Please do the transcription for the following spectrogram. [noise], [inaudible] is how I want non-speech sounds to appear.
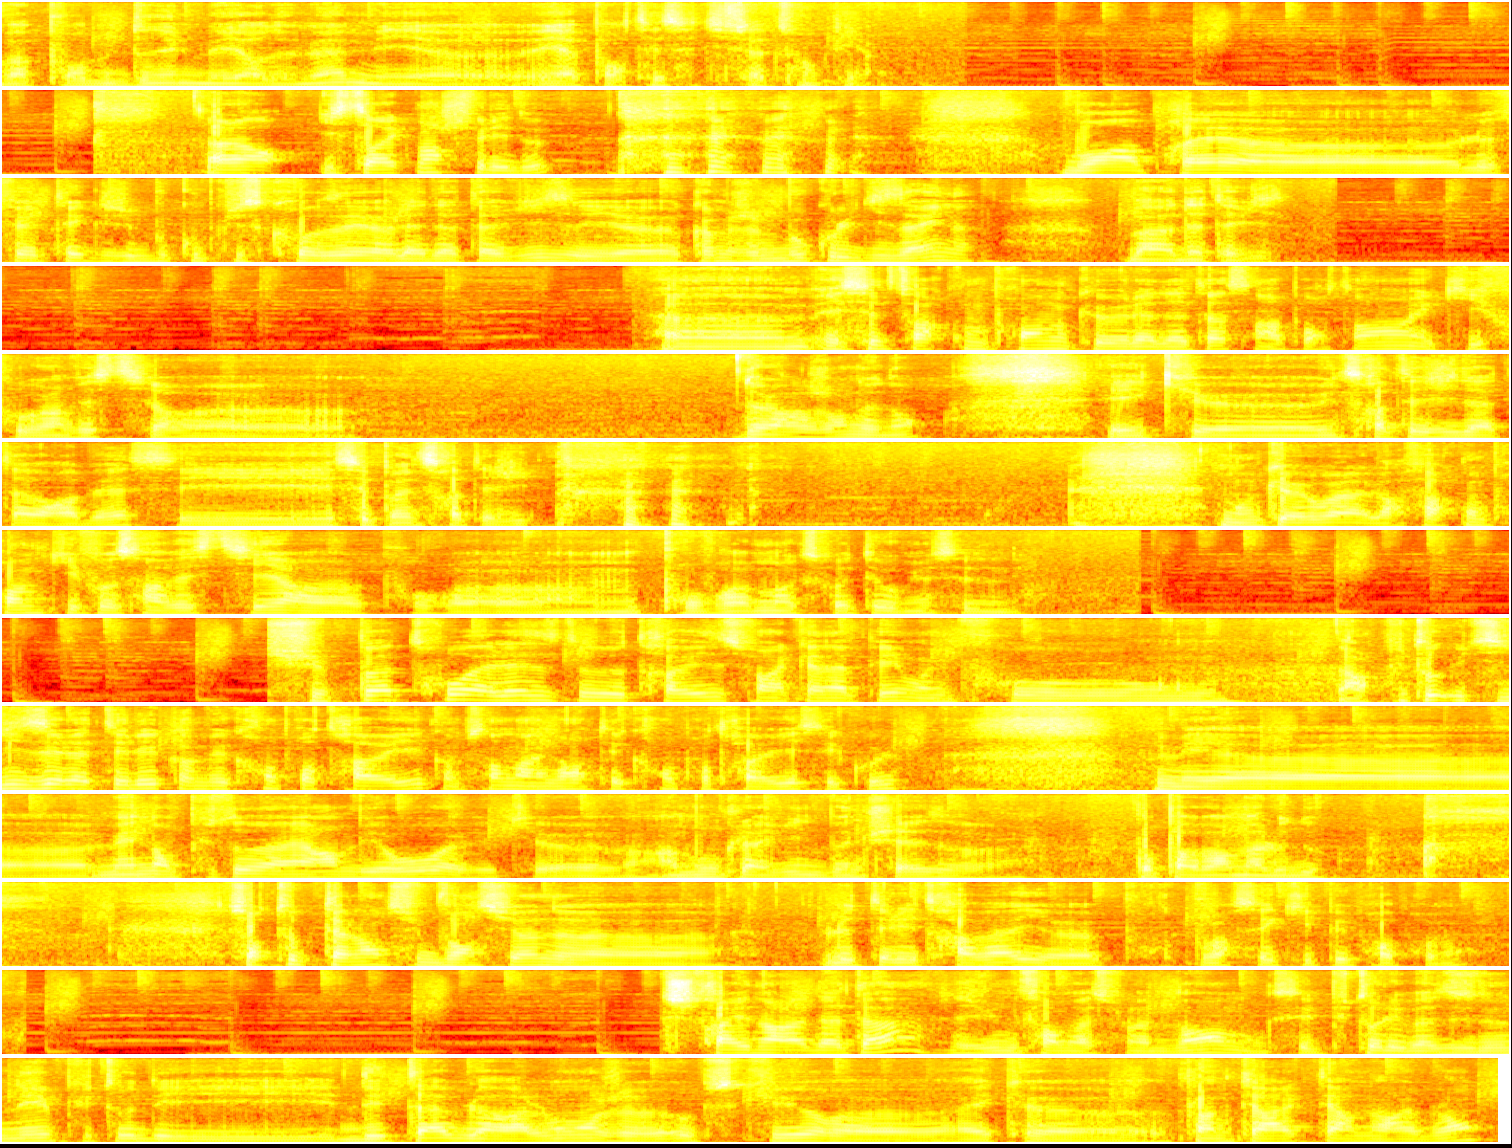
bah, pour donner le meilleur d'eux-mêmes et, apporter satisfaction aux clients. Alors, historiquement, je fais les deux. [laughs] bon, après, le fait est que j'ai beaucoup plus creusé la data vise et comme j'aime beaucoup le design, bah data vise. Euh, essayer de faire comprendre que la data c'est important et qu'il faut investir euh, de l'argent dedans et qu'une stratégie data au rabais c'est pas une stratégie. [laughs] Donc euh, voilà, leur faire comprendre qu'il faut s'investir pour, pour vraiment exploiter au mieux ces données. Je suis pas trop à l'aise de travailler sur un canapé, moi il faut alors plutôt utiliser la télé comme écran pour travailler, comme ça on a un grand écran pour travailler, c'est cool. Mais, euh, mais non, plutôt derrière un bureau avec euh, un bon clavier, une bonne chaise, euh, pour pas avoir mal au dos. [laughs] Surtout que Talent subventionne le télétravail pour pouvoir s'équiper proprement. Je travaille dans la data, j'ai eu une formation là-dedans, donc c'est plutôt les bases de données, plutôt des, tables à rallonge obscures avec plein de caractères noir et blanc.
